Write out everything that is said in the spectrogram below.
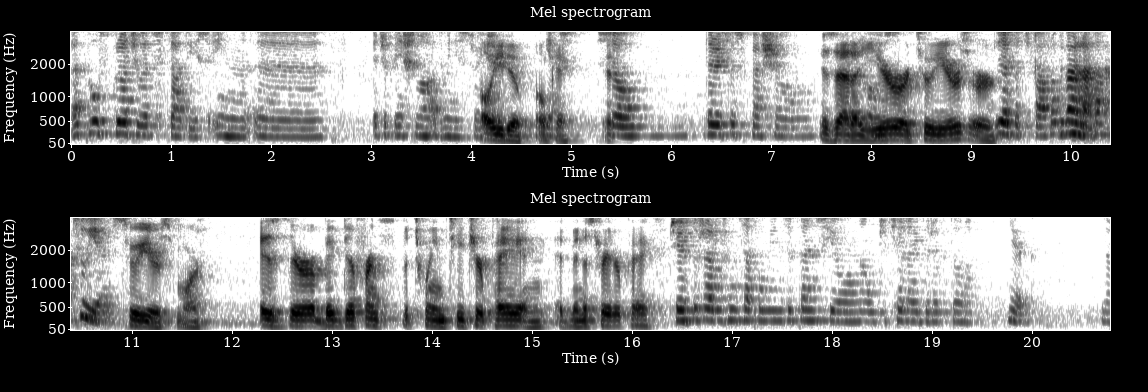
uh, postgraduate studies in uh, educational administration. Oh, you do? Okay. Yes. So there is a special. Is that a year or two years or Ile to trwa? Rok, Dwa lata. Two years. two years more? Is there a big difference between teacher pay and administrator pay? Czy jest duża różnica pomiędzy pensją nauczyciela i dyrektora? Nie. No.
